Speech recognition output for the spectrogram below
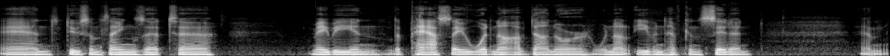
and do some things that uh, maybe in the past they would not have done or would not even have considered. Um,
